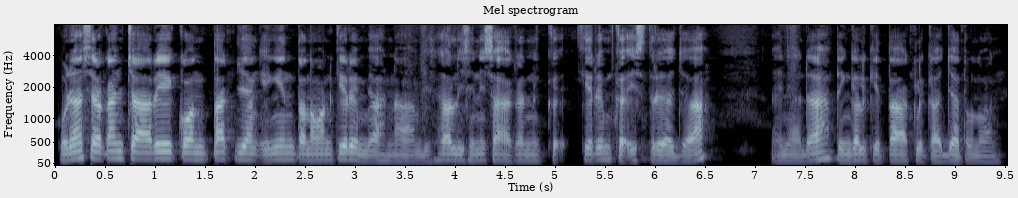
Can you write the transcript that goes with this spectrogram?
Kemudian silakan cari kontak yang ingin teman-teman kirim ya. Nah, misal di sini saya akan ke, kirim ke istri aja. Nah, ini ada, tinggal kita klik aja teman-teman.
